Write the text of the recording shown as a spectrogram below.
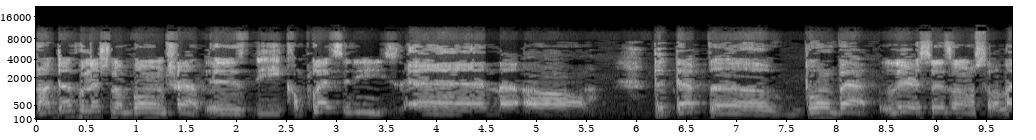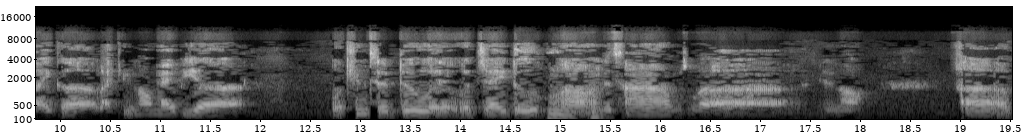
My definition of boom trap is the complexities and uh, um, the depth of boom bap lyricism. So like, uh, like you know, maybe uh, what Q-Tip do with, with Jay do um, the times, uh, you know, uh,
